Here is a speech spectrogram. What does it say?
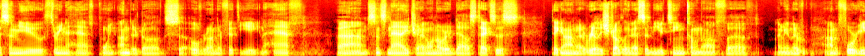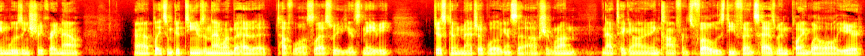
SMU three and a half point underdogs, uh, over under 58 and a half. Um, Cincinnati traveling over to Dallas, Texas, taking on a really struggling SMU team coming off. Uh, I mean, they're on a four game losing streak right now. Uh, played some good teams in that one, but had a tough loss last week against Navy. Just couldn't match up well against that option run. Now taking on an in conference foe whose defense has been playing well all year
